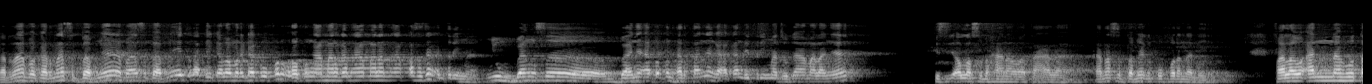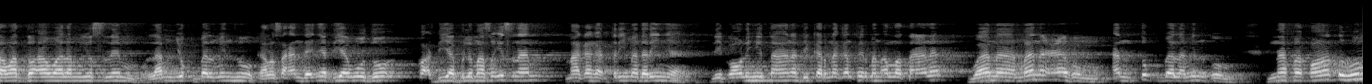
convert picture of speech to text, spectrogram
Karena apa? Karena sebabnya apa? Sebabnya itu tadi kalau mereka kufur walaupun mengamalkan amalan apa saja enggak diterima. Nyumbang sebanyak apa pun hartanya enggak akan diterima juga amalannya di sisi Allah Subhanahu wa taala. Karena sebabnya kekufuran tadi. Falau annahu tawaddaa wa lam yuslim lam yuqbal minhu. Kalau seandainya dia wudu kok dia belum masuk Islam, maka enggak terima darinya. Liqaulihi ta'ala dikarenakan firman Allah taala, "Wa ma mana'ahum an tuqbala minhum nafaqatuhum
